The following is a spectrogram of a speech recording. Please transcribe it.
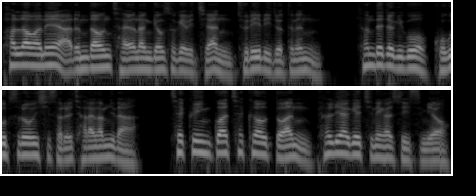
팔라완의 아름다운 자연환경 속에 위치한 주리 리조트는 현대적이고 고급스러운 시설을 자랑합니다. 체크인과 체크아웃 또한 편리하게 진행할 수 있으며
